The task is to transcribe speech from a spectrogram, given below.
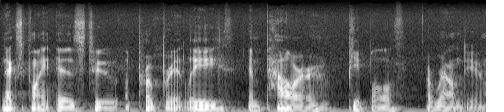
Next point is to appropriately empower people around you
